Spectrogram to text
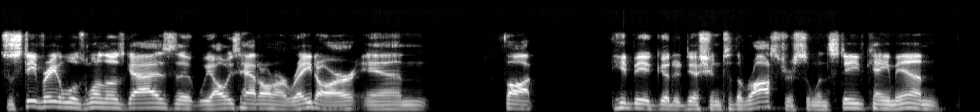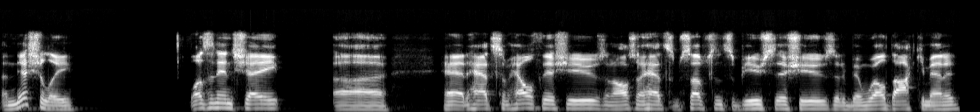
So Steve Regal was one of those guys that we always had on our radar and thought he'd be a good addition to the roster. So when Steve came in initially, wasn't in shape, uh, had had some health issues and also had some substance abuse issues that have been well documented.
